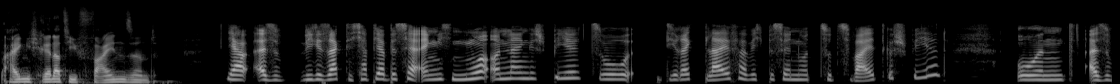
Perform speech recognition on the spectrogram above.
eigentlich relativ fein sind. Ja, also wie gesagt, ich habe ja bisher eigentlich nur online gespielt. So direkt live habe ich bisher nur zu zweit gespielt. Und also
